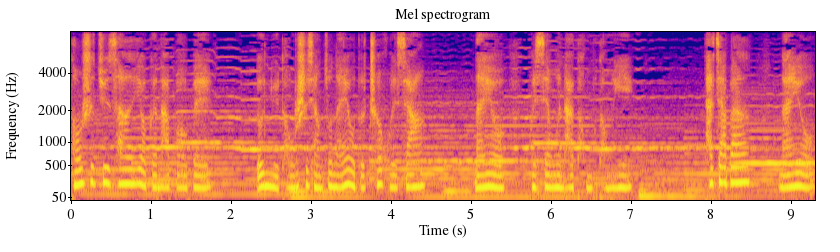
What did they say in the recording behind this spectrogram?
同事聚餐要跟他报备，有女同事想坐男友的车回家，男友会先问她同不同意。她加班，男友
